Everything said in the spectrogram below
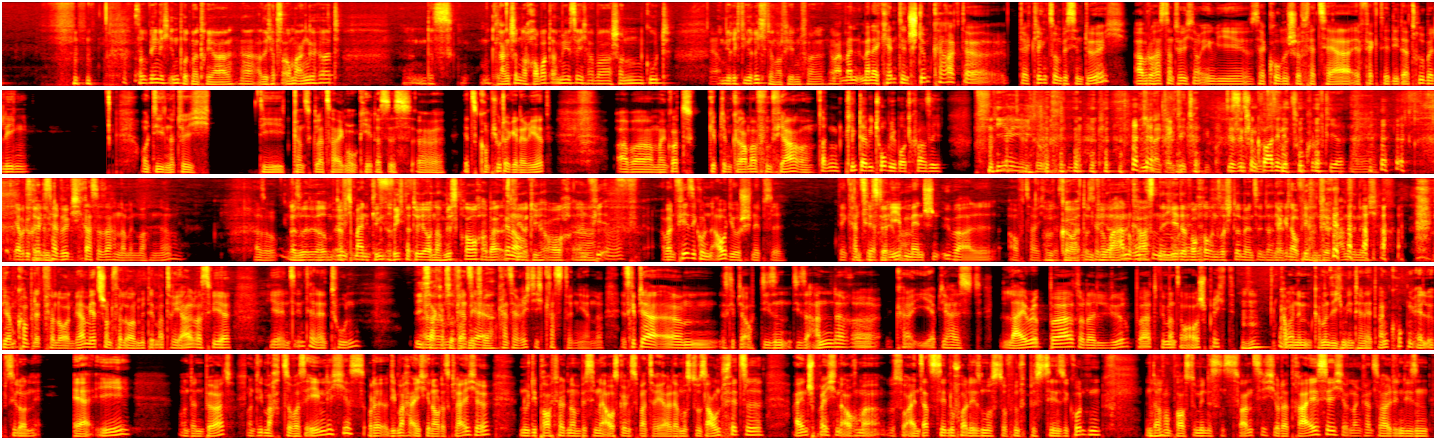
so wenig Inputmaterial. Ja, also ich habe es auch mal angehört. Das klang schon noch robotermäßig, aber schon gut ja. in die richtige Richtung auf jeden Fall. Ja. Man, man erkennt den Stimmcharakter, der klingt so ein bisschen durch, aber du hast natürlich noch irgendwie sehr komische Verzerreffekte, die da drüber liegen. Und die natürlich, die ganz klar zeigen, okay, das ist äh, jetzt computergeneriert. Aber mein Gott, gibt dem Grammar fünf Jahre. Dann klingt er wie Tobibot quasi. Niemand denkt wie Tobibot. Wir sind schon quasi in der Zukunft hier. Nee. Ja, aber du Sehr könntest gut. halt wirklich krasse Sachen damit machen, ne? Also, also äh, ich meine, riecht natürlich auch nach Missbrauch, aber genau. es klingt natürlich auch. Äh, vier, aber ein vier Sekunden Audioschnipsel, den kannst du ja von jedem Menschen überall aufzeichnen. Oh Gott, und wir ja casten jede Woche unsere Stimme ins Internet. Ja, genau. Wir sind wir wahnsinnig. wir haben komplett verloren. Wir haben jetzt schon verloren mit dem Material, was wir hier ins Internet tun. Ich sag ähm, sofort nichts ja, mehr. Kannst ja richtig krass trainieren. Ne? Es gibt ja, ähm, es gibt ja auch diesen, diese andere KI-App, die heißt Lyrebird oder Lyrebird, wie man es auch ausspricht. Mhm. Kann, man im, kann man sich im Internet angucken. L-Y-R-E und dann Bird. Und die macht sowas ähnliches oder die macht eigentlich genau das gleiche, nur die braucht halt noch ein bisschen mehr Ausgangsmaterial. Da musst du Soundfitzel einsprechen, auch immer so ein Satz, den du vorlesen musst, so fünf bis zehn Sekunden. Und mhm. davon brauchst du mindestens 20 oder 30 und dann kannst du halt in diesen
